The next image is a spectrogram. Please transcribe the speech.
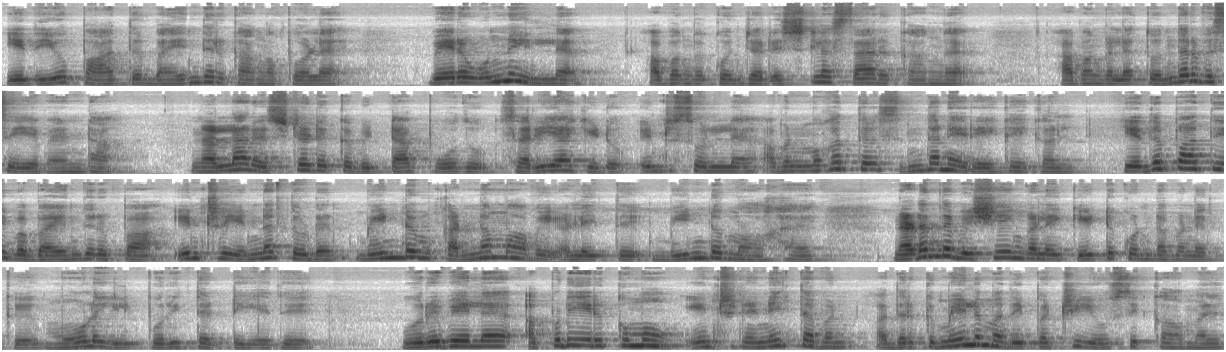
எதையோ பார்த்து பயந்துருக்காங்க போல. வேற ஒன்றும் இல்லை அவங்க கொஞ்சம் ரெஸ்ட்லெஸ்ஸாக இருக்காங்க. அவங்கள தொந்தரவு செய்ய வேண்டாம். நல்லா ரெஸ்ட் எடுக்க விட்டா போதும் சரியாகிடும் என்று சொல்ல அவன் முகத்தில் சிந்தனை ரேகைகள். எதை பார்த்து இவ பயந்திருப்பா? என்ற எண்ணத்துடன் மீண்டும் கண்ணம்மாவை அழைத்து மீண்டுமாக நடந்த விஷயங்களை கேட்டுக்கொண்டவனுக்கு மூளையில் பொறித்தட்டியது ஒருவேளை அப்படி இருக்குமோ? என்று நினைத்தவன் அதற்கு மேலும் அதை பற்றி யோசிக்காமல்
